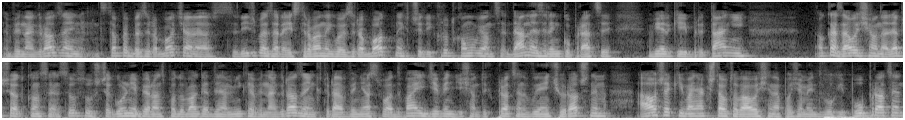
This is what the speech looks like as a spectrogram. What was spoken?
wynagrodzeń, stopy bezrobocia oraz liczbę zarejestrowanych bezrobotnych, czyli krótko mówiąc dane z rynku pracy Wielkiej Brytanii. Okazały się one lepsze od konsensusu, szczególnie biorąc pod uwagę dynamikę wynagrodzeń, która wyniosła 2,9% w ujęciu rocznym, a oczekiwania kształtowały się na poziomie 2,5%.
